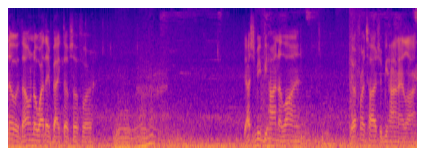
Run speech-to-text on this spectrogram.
know. I don't know why they backed up so far. Y'all should be behind the line. Y'all front tire should be behind that line.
